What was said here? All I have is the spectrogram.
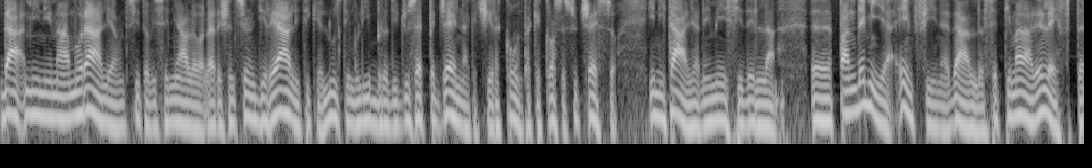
da Minima Moralia, un sito vi segnalo la recensione di Reality che è l'ultimo libro di Giuseppe Genna che ci racconta che cosa è successo in Italia nei mesi della eh, pandemia e infine dal settimanale Left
